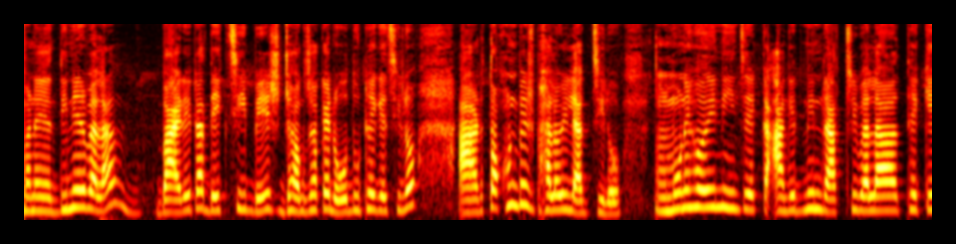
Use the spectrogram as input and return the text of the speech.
মানে দিনের বেলা বাইরেটা দেখছি, বেশ ঝকঝকে রোদ উঠে গেছিল আর তখন বেশ ভালোই লাগছিল। মনে হয়নি যে আগের দিন রাত্রিবেলা থেকে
